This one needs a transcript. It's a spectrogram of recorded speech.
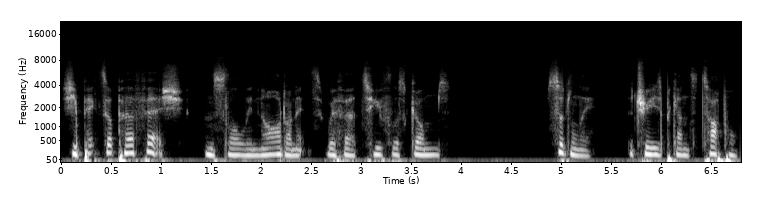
She picked up her fish and slowly gnawed on it with her toothless gums. Suddenly the trees began to topple.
